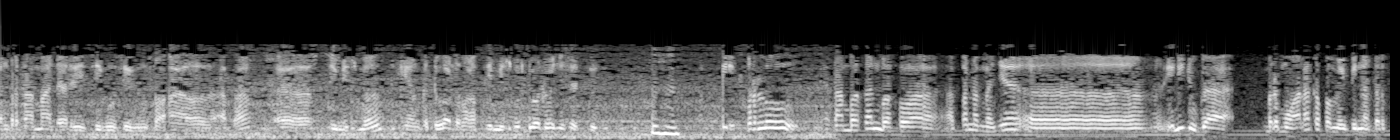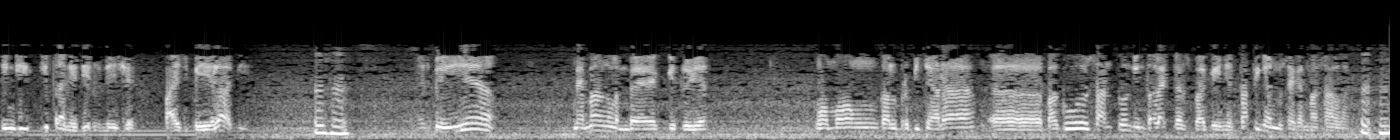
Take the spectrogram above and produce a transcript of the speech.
yang pertama dari singgung-singgung soal apa eh, optimisme, yang kedua adalah optimisme, dua-duanya saya setuju. Tapi perlu tambahkan bahwa apa namanya eh, ini juga bermuara ke pemimpinan tertinggi kita nih di Indonesia, Pak SBY lagi. Mhm. SBY-nya memang lembek gitu ya. Ngomong kalau berbicara eh, bagus, santun, intelek dan sebagainya, tapi nggak menyelesaikan masalah. Mhm.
